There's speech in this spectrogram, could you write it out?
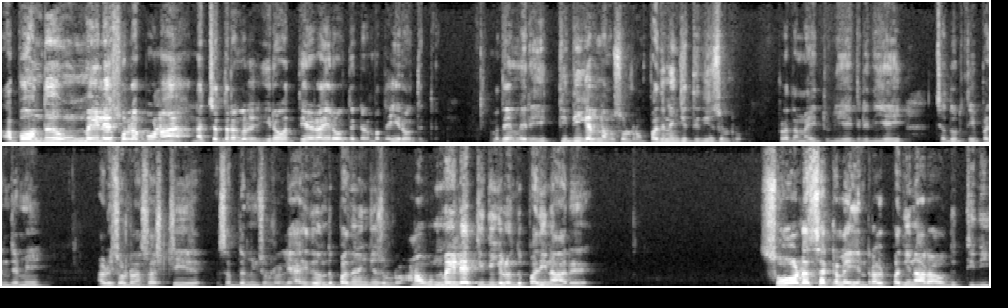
அப்போ வந்து உண்மையிலே சொல்ல போனால் நட்சத்திரங்கள் இருபத்தி ஏழா இருபத்தெட்டுன்னு பார்த்தா இருபத்தெட்டு. அதேமாரி திதிகள் நம்ம சொல்கிறோம் பதினஞ்சு திதின்னு சொல்கிறோம் பிரதமை துதியை திருதியை சதுர்த்தி பஞ்சமி அப்படி சொல்கிறோம் சஷ்டி சப்தமின்னு சொல்கிறோம் இல்லையா? இது வந்து பதினஞ்சுன்னு சொல்கிறோம் ஆனால் உண்மையிலே திதிகள் வந்து பதினாறு. சோடச கலை என்றால் பதினாறாவது திதி.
